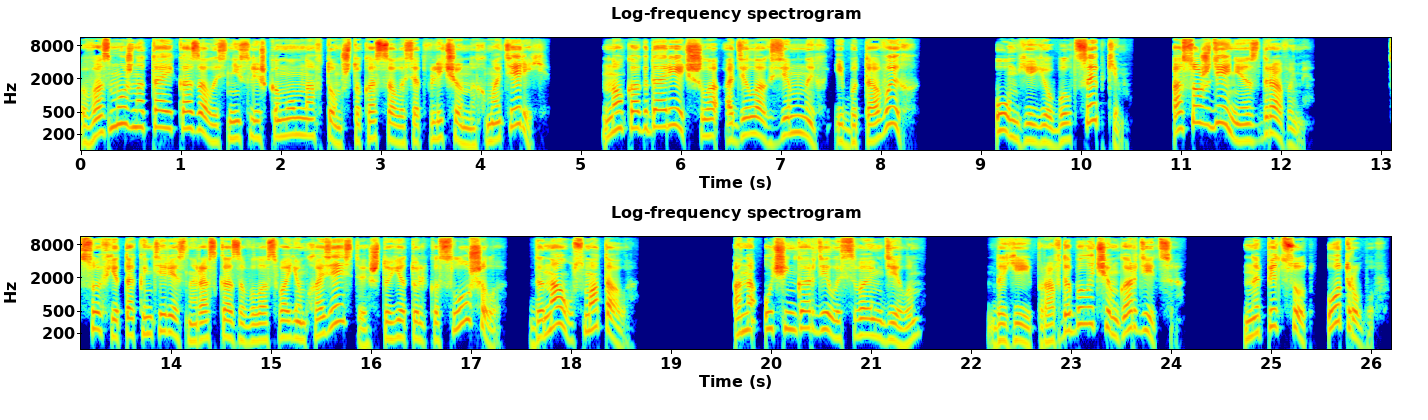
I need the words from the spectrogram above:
Возможно, та и казалась не слишком умна в том, что касалось отвлеченных материй, но когда речь шла о делах земных и бытовых, ум ее был цепким, осуждения здравыми. Софья так интересно рассказывала о своем хозяйстве, что я только слушала, да на ус мотала. Она очень гордилась своим делом. Да ей правда было чем гордиться. На 500 отрубов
